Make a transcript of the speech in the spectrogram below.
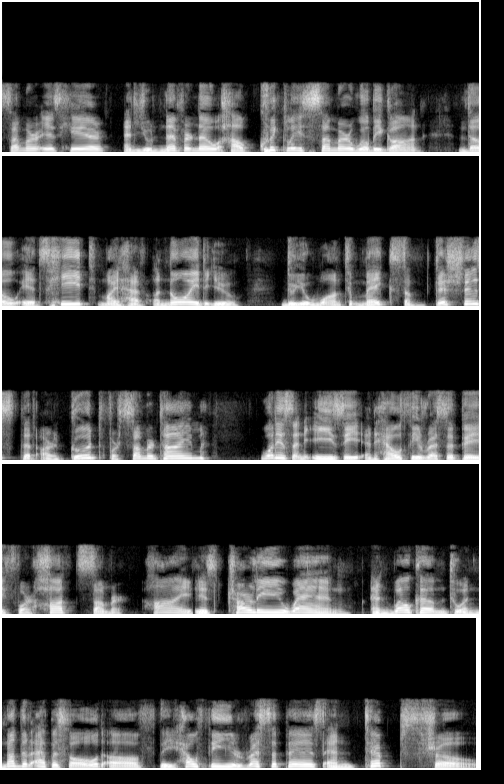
Summer is here, and you never know how quickly summer will be gone. Though its heat might have annoyed you, do you want to make some dishes that are good for summertime? What is an easy and healthy recipe for hot summer? Hi, it's Charlie Wang, and welcome to another episode of the Healthy Recipes and Tips Show.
